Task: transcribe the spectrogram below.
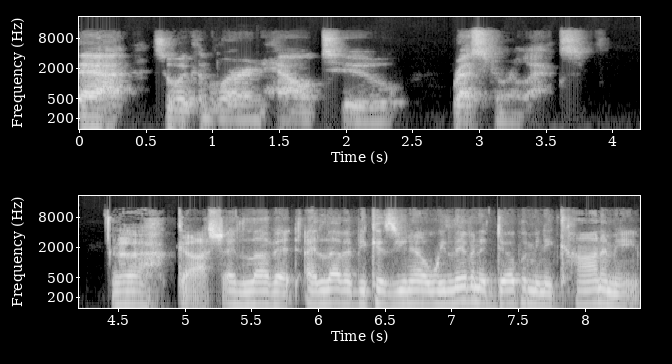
that so it can learn how to rest and relax. Oh, gosh, I love it. I love it because, you know, we live in a dopamine economy.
